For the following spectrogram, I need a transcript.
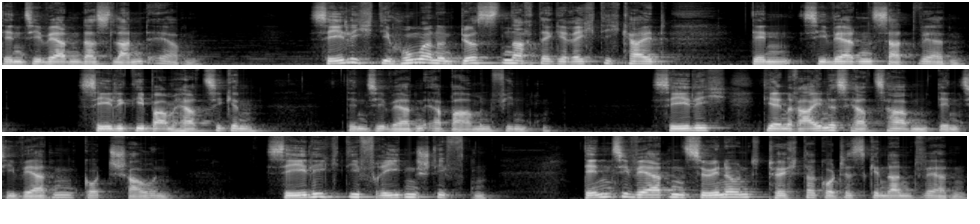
denn sie werden das Land erben. Selig die hungern und dürsten nach der Gerechtigkeit, denn sie werden satt werden. Selig die Barmherzigen, denn sie werden Erbarmen finden. Selig die ein reines Herz haben, denn sie werden Gott schauen. Selig die Frieden stiften, denn sie werden Söhne und Töchter Gottes genannt werden.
